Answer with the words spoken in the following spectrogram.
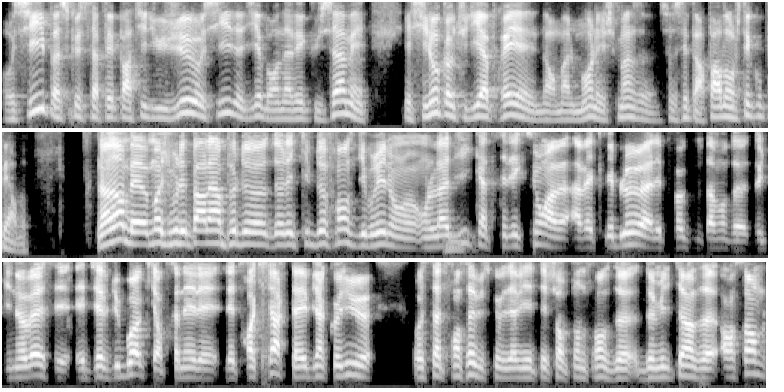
Aussi, parce que ça fait partie du jeu aussi de dire, bon, on a vécu ça, mais et sinon, comme tu dis après, normalement, les chemins se, séparent. Pardon, je t'ai coupé. Non, non, mais moi je voulais parler un peu de, l'équipe de France, Dibril. On, l'a dit, quatre sélections avec les Bleus à l'époque, notamment de, de Guy et, Jeff Dubois qui entraînaient les, trois quarts, que tu avais bien connu euh, au Stade français, puisque vous aviez été champion de France de 2015 ensemble.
